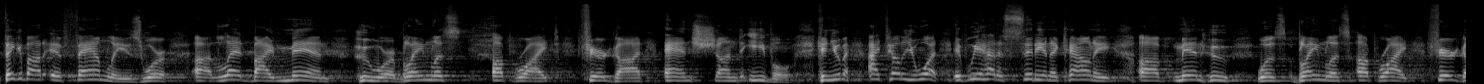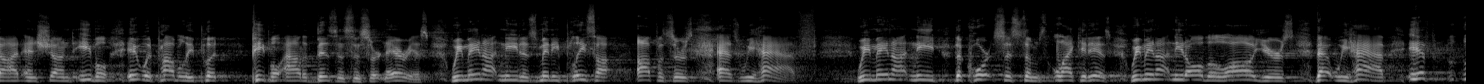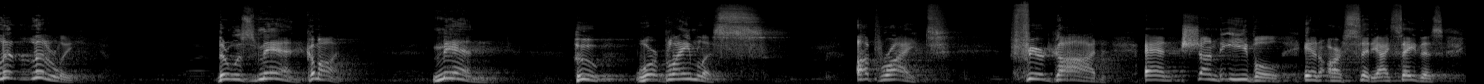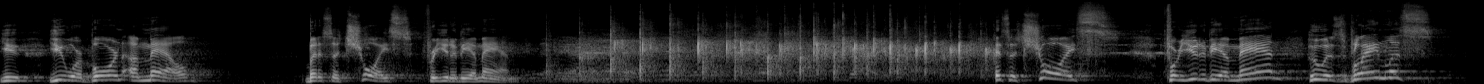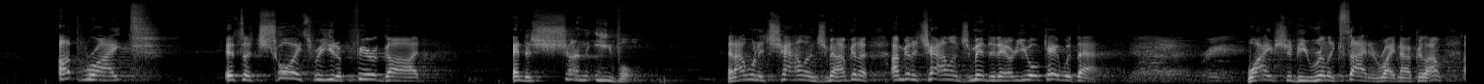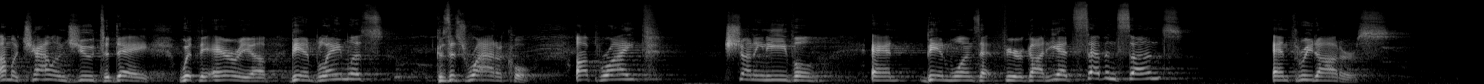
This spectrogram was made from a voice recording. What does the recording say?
Think about if families were uh, led by men who were blameless, upright, feared God, and shunned evil. Can you? I tell you what, if we had a city and a county of men who was blameless, upright, feared God, and shunned evil, it would probably put people out of business in certain areas. We may not need as many police officers as we have. We may not need the court systems like it is. We may not need all the lawyers that we have if literally there was men, come on, men who were blameless, upright, feared God, and shunned evil in our city. I say this, you you were born a male, but it's a choice for you to be a man. It's a choice for you to be a man who is blameless, upright. It's a choice for you to fear God and to shun evil. And I want to challenge men. I'm going to I'm going to challenge men today. Are you okay with that? Wives should be real excited right now because I'm, I'm going to challenge you today with the area of being blameless because it's radical, upright, shunning evil, and being ones that fear God. He had seven sons and three daughters.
